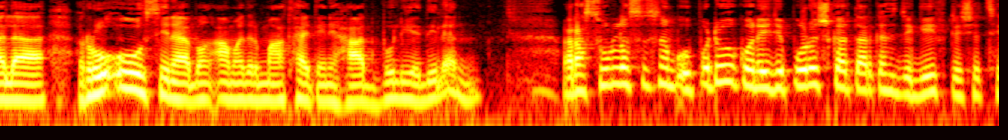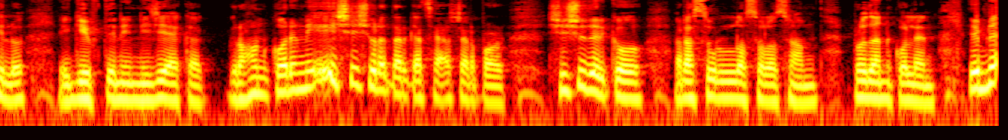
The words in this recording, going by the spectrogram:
আলা রুউসিনা এবং আমাদের মাথায় তিনি হাত বুলিয়ে দিলেন। রাসুল্লাহাম উপটেও করে যে পুরস্কার তার কাছে যে গিফট এসেছিল, এই গিফট তিনি নিজে একা গ্রহণ করেনি এই শিশুরা তার কাছে আসার পর শিশুদেরকেও রাসুল্লাহ সাল্লাহাম প্রদান করলেন। ইবনে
